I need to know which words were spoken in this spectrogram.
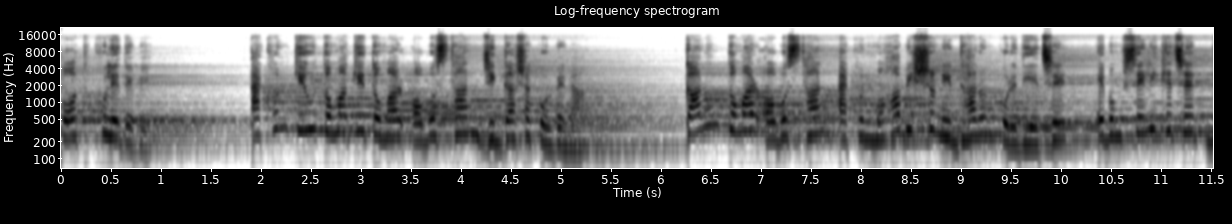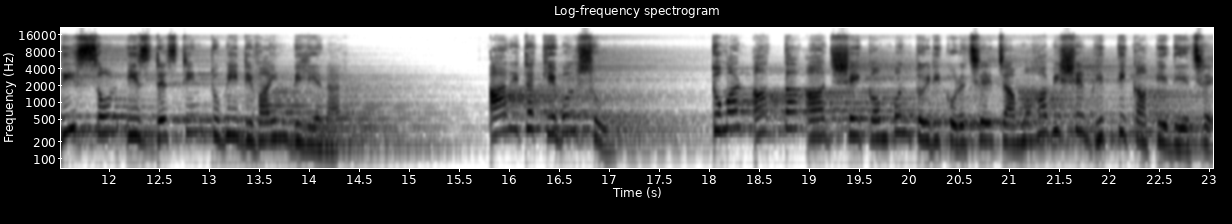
পথ খুলে দেবে। এখন কেউ তোমাকে তোমার অবস্থান জিজ্ঞাসা করবে না। কারণ তোমার অবস্থান এখন মহাবিশ্ব নির্ধারণ করে দিয়েছে এবং সে লিখেছে this soul is destined to be divine billionaire আর এটা কেবল সুর। তোমার আত্মা আজ সেই কম্পন তৈরি করেছে যা মহাবিশ্বের ভিত্তি কাঁপিয়ে দিয়েছে।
